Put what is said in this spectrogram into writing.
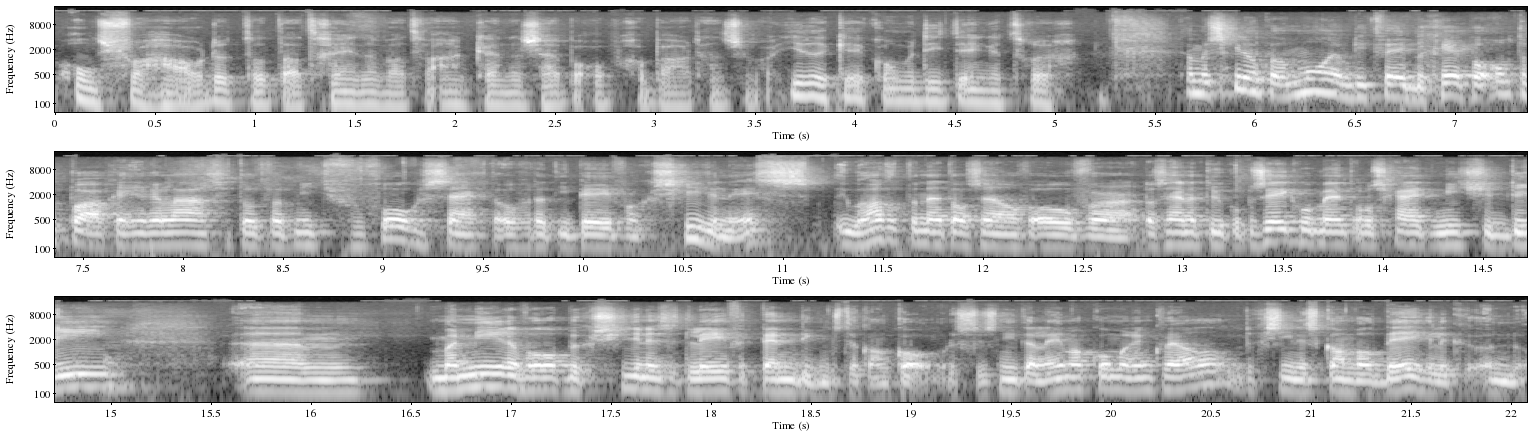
ons verhouden tot datgene wat we aan kennis hebben opgebouwd enzovoort. Iedere keer komen die dingen terug. Nou, misschien ook wel mooi om die twee begrippen op te pakken in relatie tot wat Nietzsche vervolgens zegt over dat idee van geschiedenis. U had het er net al zelf over. Er zijn natuurlijk op een zeker moment onderscheidt Nietzsche drie ehm, manieren waarop de geschiedenis het leven ten dienste kan komen. Dus het is niet alleen maar kommer en kwel. De geschiedenis kan wel degelijk een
